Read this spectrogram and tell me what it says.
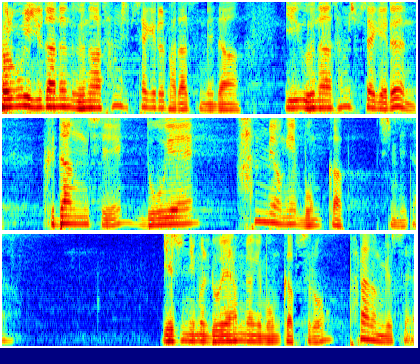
결국에 유다는 은화 30세계를 받았습니다. 이 은화 30세계는 그 당시 노예 한 명의 몸값입니다. 예수님을 노예 한 명의 몸값으로 팔아넘겼어요.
